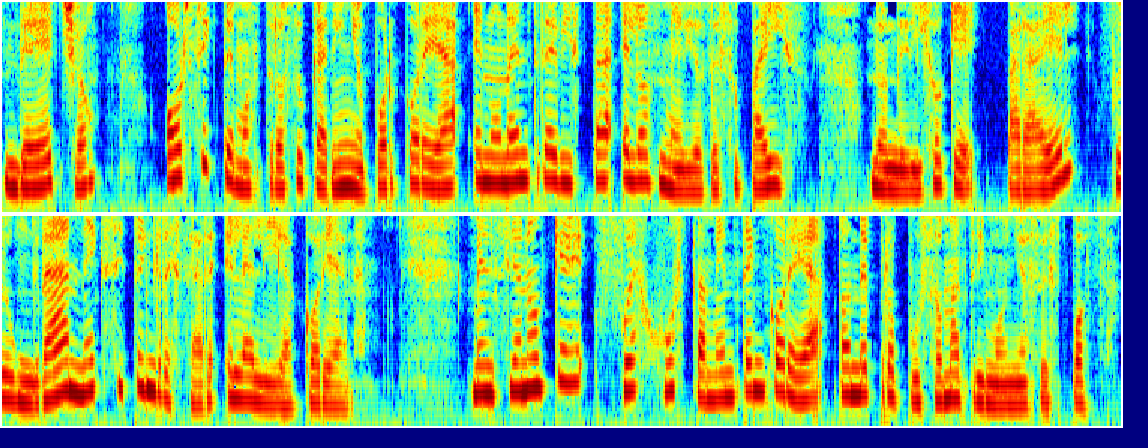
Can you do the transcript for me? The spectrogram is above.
De hecho, Orsic demostró su cariño por Corea en una entrevista en los medios de su país, donde dijo que para él fue un gran éxito ingresar en la liga coreana mencionó que fue justamente en Corea donde propuso matrimonio a su esposa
